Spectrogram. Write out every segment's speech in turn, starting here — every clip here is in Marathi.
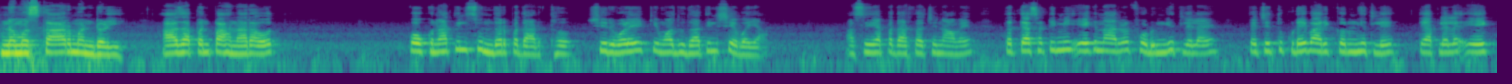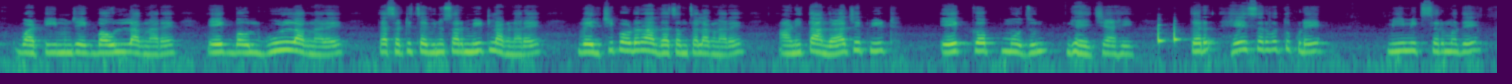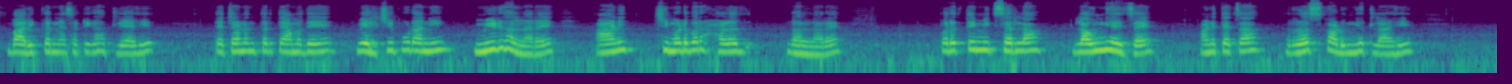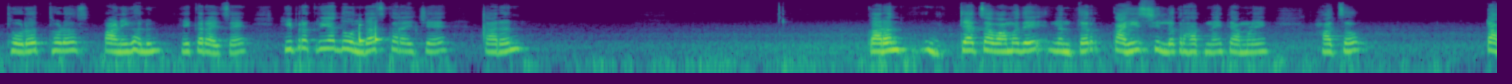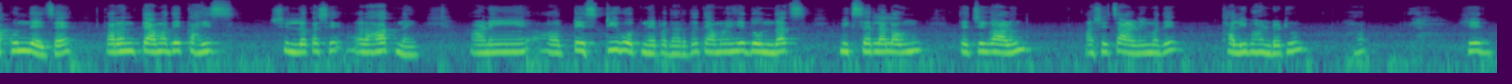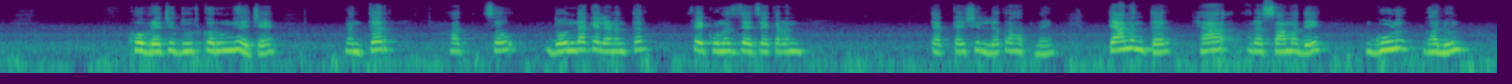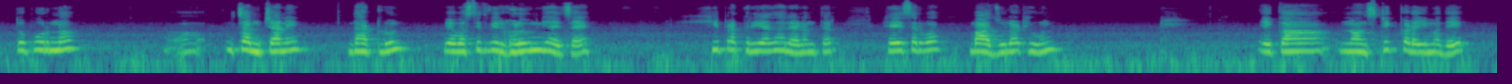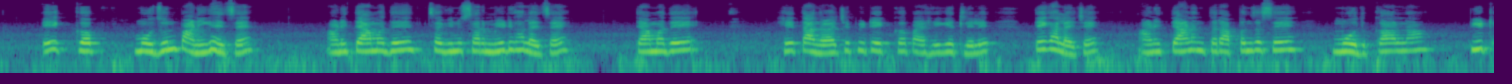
नमस्कार मंडळी आज आपण पाहणार आहोत कोकणातील सुंदर पदार्थ शिरवळे किंवा दुधातील शेवया असे या पदार्थाचे नाव आहे. तर त्यासाठी मी एक नारळ फोडून घेतलेला आहे. त्याचे तुकडे बारीक करून घेतले. ते आपल्याला एक वाटी म्हणजे एक बाऊल लागणार आहे. एक बाऊल गूळ लागणार आहे. त्यासाठी चवीनुसार मीठ लागणार आहे. वेलची पावडर अर्धा चमचा लागणार आहे. आणि तांदळाचे पीठ एक कप मोजून घ्यायचे आहे. तर हे सर्व तुकडे मी मिक्सरमध्ये बारीक करण्यासाठी घातली आहे. त्याच्यानंतर त्यामध्ये वेलची पूड आणि मीठ घालणार आहे आणि चिमटभर हळद घालणार आहे. परत ते मिक्सरला लावून घ्यायचं आहे आणि त्याचा रस काढून घेतला आहे. थोडं थोडं पाणी घालून हे करायचं आहे. ही प्रक्रिया दोनदाच करायची आहे कारण कारण त्या चवामध्ये नंतर काहीच शिल्लक राहत नाही. त्यामुळे हा चव टाकून द्यायचं आहे कारण त्यामध्ये काहीच शिल्लक असे राहत नाही. आणि टेस्टी होत नाही पदार्थ त्यामुळे हे दोनदाच मिक्सरला लावून त्याचे गाळून असे चाळणीमध्ये खाली भांडं ठेवून हा हे खोबऱ्याचे दूध करून घ्यायचे. नंतर हा चव दोनदा केल्यानंतर फेकूनच द्यायचं आहे कारण त्यात काही शिल्लक राहत नाही. त्यानंतर ह्या रसामध्ये गूळ घालून तो पूर्ण चमच्याने धाटलून व्यवस्थित विरघळवून घ्यायचा आहे. ही प्रक्रिया झाल्यानंतर हे सर्व बाजूला ठेवून एका नॉनस्टिक कढईमध्ये एक कप मोजून पाणी घ्यायचं आहे आणि त्यामध्ये चवीनुसार मीठ घालायचं आहे. त्यामध्ये हे तांदळाचे पीठ एक कप आहे घेतलेले ते घालायचे आणि त्यानंतर आपण जसे मोदकाला पीठ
